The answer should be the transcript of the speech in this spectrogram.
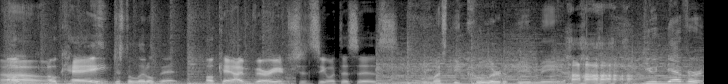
Oh. Um, okay. Just a little bit. Okay. I'm very interested to see what this is. You must be cooler to beat me. Ha ha ha ha. You never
